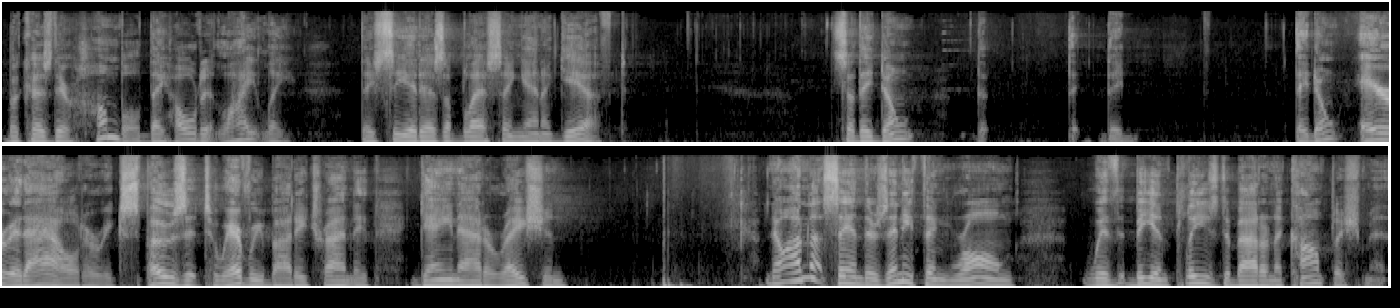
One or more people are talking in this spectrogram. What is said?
because they're humbled. They hold it lightly, they see it as a blessing and a gift. So they don't. They, they don't air it out or expose it to everybody trying to gain adoration. Now, I'm not saying there's anything wrong with being pleased about an accomplishment,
